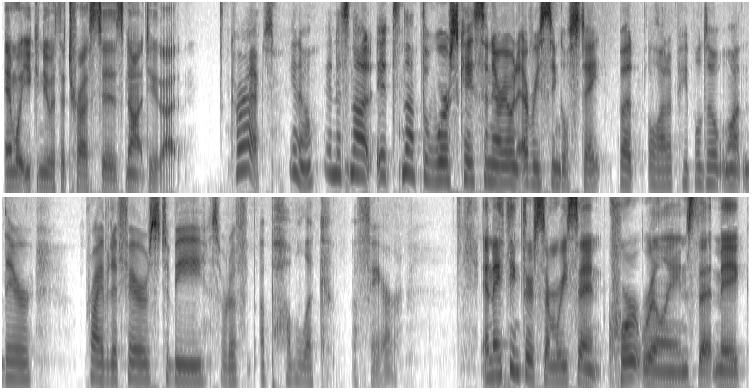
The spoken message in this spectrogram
And what you can do with a trust is not do that. Correct. You know, and it's not it's not the worst case scenario in every single state, but a lot of people don't want their private affairs to be sort of a public affair. And I think there's some recent court rulings that make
